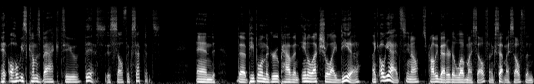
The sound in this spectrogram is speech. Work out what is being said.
it always comes back to this is self-acceptance. And the people in the group have an intellectual idea like, oh yeah, it's, you know, it's probably better to love myself and accept myself than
